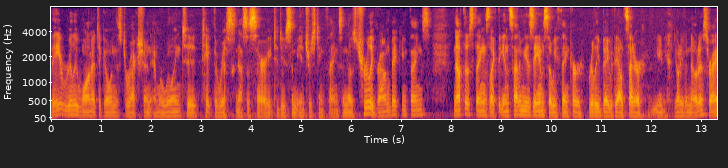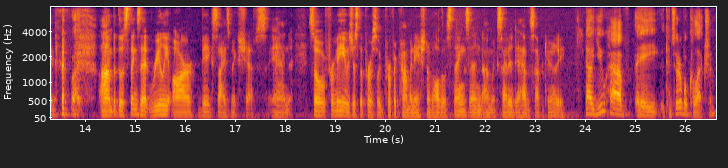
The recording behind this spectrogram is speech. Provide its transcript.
they really wanted to go in this direction and were willing to take the risks necessary to do some interesting things. And those truly groundbreaking things, not those things like the inside of museums that we think are really big with the outsider, you, you don't even notice, right? Right. um, but those things that really are big seismic shifts. And so for me, it was just the perfect combination of all those things, and I'm excited to have this opportunity. Now you have a considerable collection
